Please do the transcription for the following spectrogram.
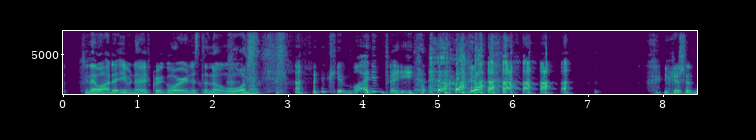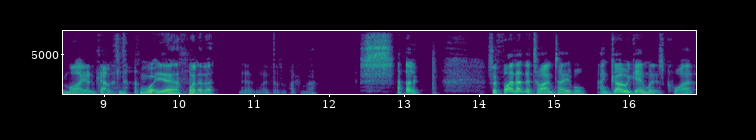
Do you know what? I don't even know if Gregorian is the normal one. I think it might be. you could have said Mayan calendar. what? Yeah, whatever. Yeah, well, it doesn't fucking matter. So, so find out the timetable and go again when it's quiet.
